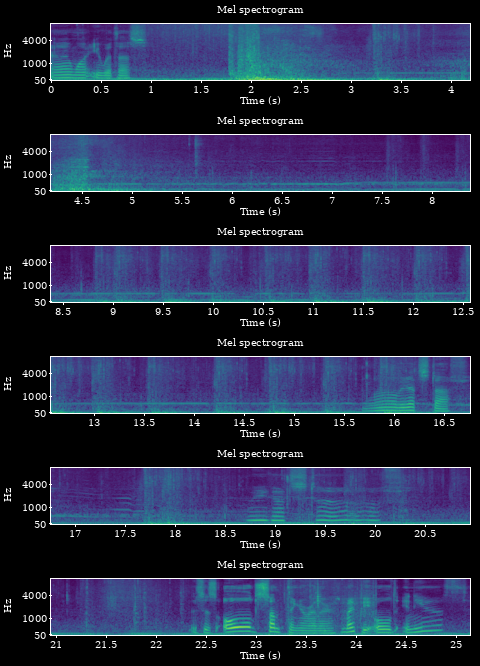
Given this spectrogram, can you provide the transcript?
I want you with us. Stuff. We got stuff. This is old something or other. It might be old Iniath?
